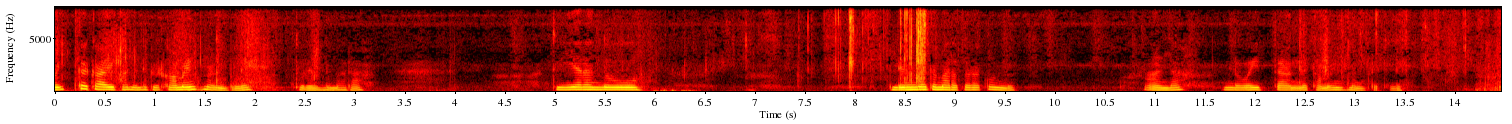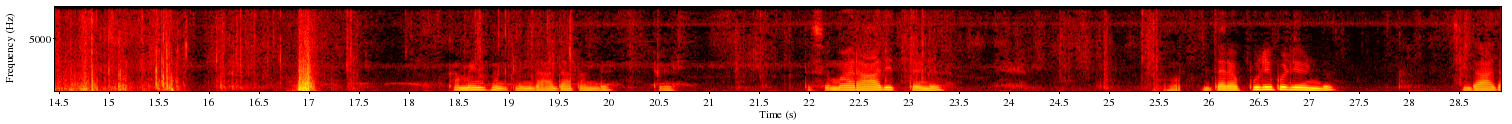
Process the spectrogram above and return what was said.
ಒಯ್ತ ಕಾಯಿ ಬಂದಿದ್ದಕ್ಕೆ ಕಮೆಂಟ್ ಮಾಡಿಬಿಡು. ತುರೆಯಿಂದ ಮರ. ತುಯ್ಯರಂದು ಲಿಂಬದ ಮರ ತರಕೊಂಡು ಆಂಡ, ಒಂದು ಒಯ್ತ ಅಂದ ಕಮೆಂಟ್ ಮಾಡಿಬಿಡ್ತೀನಿ ಕಮೆಂಟ್ ಮಾಡಿಬಿಡಿ ದಾದಾ ಬಂದು ಸುಮಾರು ಆದಿತ್ತಂಡು. ಒಂಥರ ಪುಳಿ ಪುಳಿ ಉಂಡು. ದಾದ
